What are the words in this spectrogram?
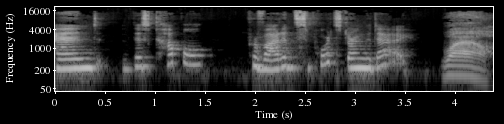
And this couple provided supports during the day. Wow.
